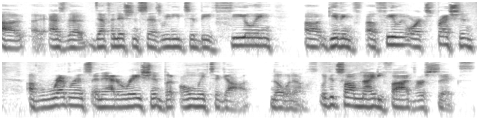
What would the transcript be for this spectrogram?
uh, as the definition says, we need to be feeling, uh, giving a feeling or expression of reverence and adoration, but only to God, no one else. Look at Psalm 95, verse 6.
